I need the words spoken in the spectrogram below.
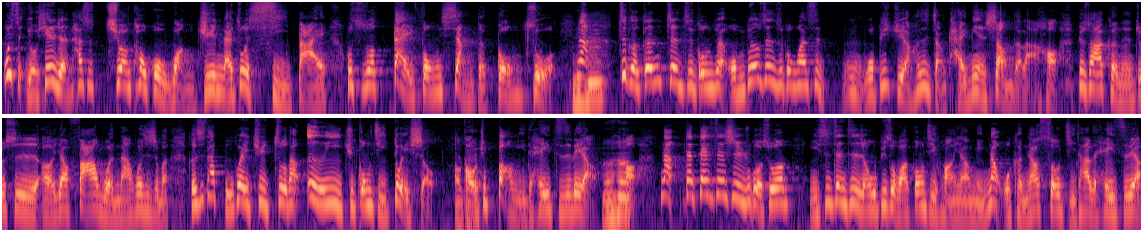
为什有些人他是希望透过网军来做洗白，或是说带风向的工作，那这个跟政治公关，我们不说政治公关是，嗯，我必须讲他是讲台面上的啦，哈，比如说他可能就是呃要发文啊或是什么，可是他不会去做到恶意去攻击对手。好，我去爆你的黑资料。好，那但但但是如果说你是政治人物，比如说我要攻击黄阳明，那我可能要收集他的黑资料，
